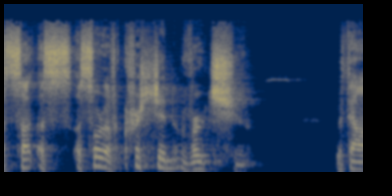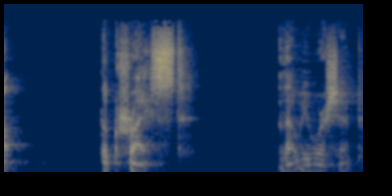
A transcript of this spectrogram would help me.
a, a, a sort of Christian virtue without the Christ that we worship.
